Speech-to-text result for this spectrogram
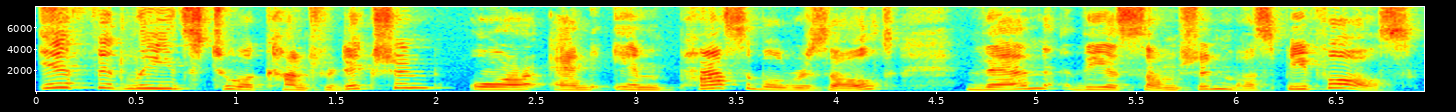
If it leads to a contradiction or an impossible result, then the assumption must be false.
